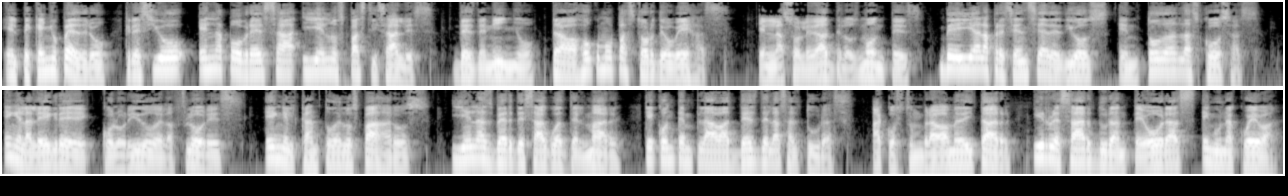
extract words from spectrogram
El pequeño Pedro creció en la pobreza y en los pastizales. Desde niño trabajó como pastor de ovejas. En la soledad de los montes veía la presencia de Dios en todas las cosas, en el alegre colorido de las flores, en el canto de los pájaros y en las verdes aguas del mar que contemplaba desde las alturas. Acostumbraba a meditar y rezar durante horas en una cueva,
